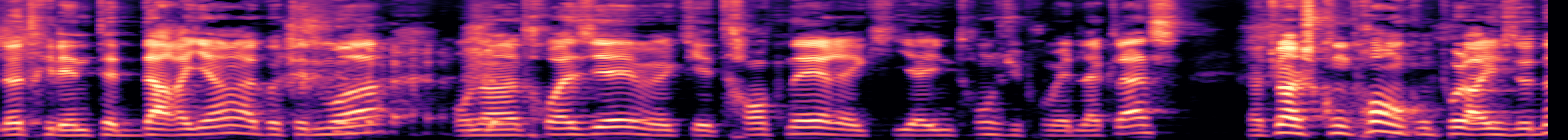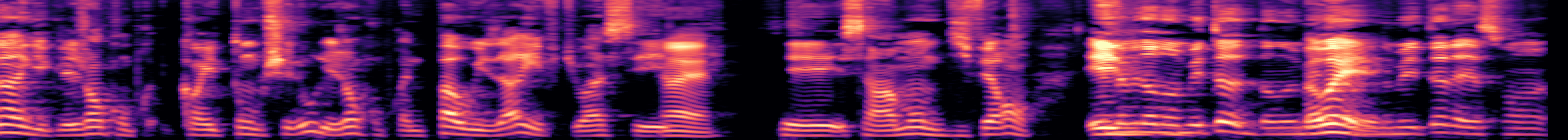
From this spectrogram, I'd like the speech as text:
L'autre, il a une tête d'arien à côté de moi. On a un troisième qui est trentenaire et qui a une tronche du premier de la classe. Enfin, tu vois, je comprends qu'on polarise de dingue et que les gens, quand ils tombent chez nous, les gens comprennent pas où ils arrivent, tu vois. C'est Ouais. c'est c'est un monde différent. Et Et même dans nos méthodes, dans nos Bah méthodes, ouais. nos méthodes, elles sont.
